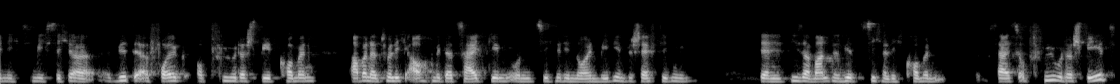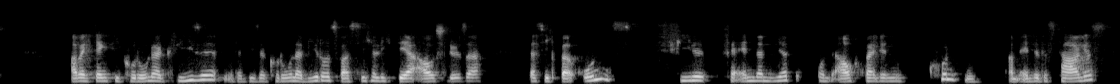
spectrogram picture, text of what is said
bin ich ziemlich sicher, wird der Erfolg, ob früh oder spät kommen. Aber natürlich auch mit der Zeit gehen und sich mit den neuen Medien beschäftigen. Denn dieser Wandel wird sicherlich kommen sei es ob früh oder spät. Aber ich denke, die Corona-Krise oder dieser Coronavirus war sicherlich der Auslöser, dass sich bei uns viel verändern wird und auch bei den Kunden am Ende des Tages.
